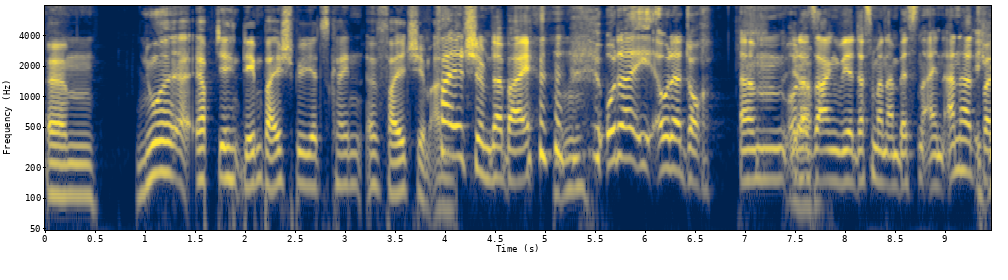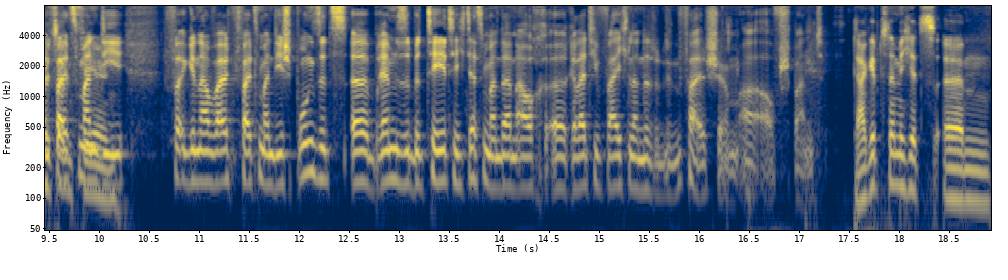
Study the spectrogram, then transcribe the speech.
Ähm, nur äh, habt ihr in dem Beispiel jetzt keinen Fallschirm an. Fallschirm dabei. oder, oder doch. Ähm, Oder Mhm. Ja. sagen wir, dass man am besten einen anhat, Ich weil falls man empfehlen. die f- genau, weil falls man die Sprungsitzbremse äh, betätigt, dass man dann auch äh, relativ weich landet und den Fallschirm äh, aufspannt. Da gibt's nämlich jetzt ähm,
